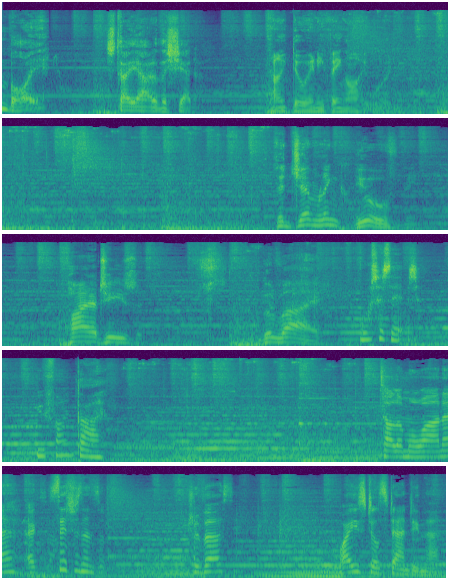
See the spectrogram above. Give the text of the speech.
You getting by? Stay out of the shadow. Don't do anything I would. The Gemlink, you've been. Pieties. Goodbye. What is it? You find Bye. Talamoana, ex- citizens of traversing. Why are you still standing there?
